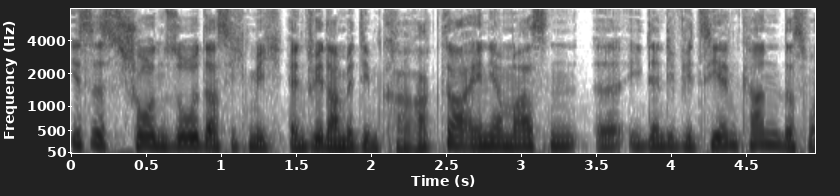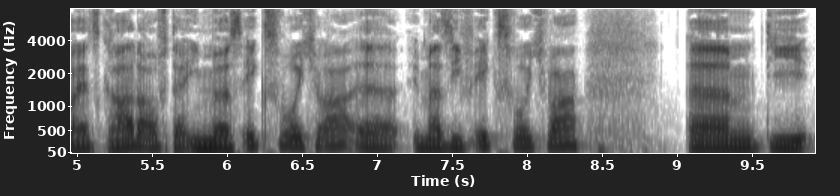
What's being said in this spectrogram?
ist es schon so, dass ich mich entweder mit dem Charakter einigermaßen äh, identifizieren kann. Das war jetzt gerade auf der Immerse X, wo ich war, äh, Immersiv X, wo ich war, ähm, die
